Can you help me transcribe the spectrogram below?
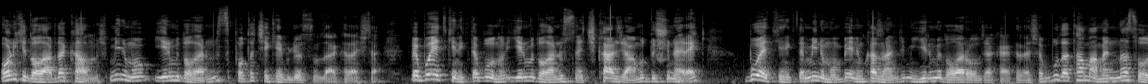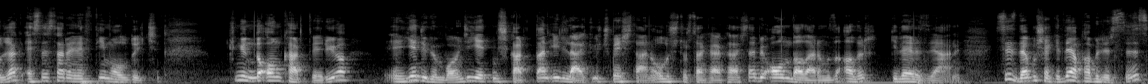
12 dolarda kalmış. Minimum 20 dolarını spota çekebiliyorsunuz arkadaşlar. Ve bu etkinlikte bunu 20 doların üstüne çıkaracağımı düşünerek bu etkinlikte minimum benim kazancım 20 dolar olacak arkadaşlar. Bu da tamamen nasıl olacak? SSR NFT'm olduğu için. Günde 10 kart veriyor. 7 gün boyunca 70 karttan illaki 3-5 tane oluştursak arkadaşlar bir 10 dolarımızı alır gideriz yani. Siz de bu şekilde yapabilirsiniz.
